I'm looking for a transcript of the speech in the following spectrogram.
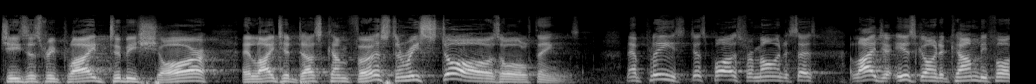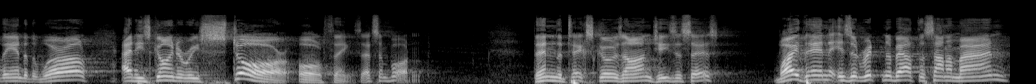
Jesus replied, To be sure, Elijah does come first and restores all things. Now, please just pause for a moment. It says Elijah is going to come before the end of the world and he's going to restore all things. That's important. Then the text goes on. Jesus says, Why then is it written about the Son of Man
